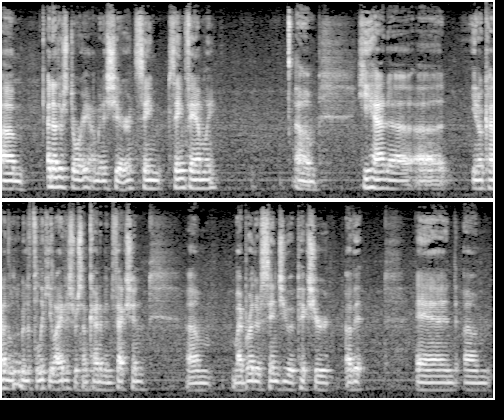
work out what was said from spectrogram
Um, another story I'm going to share. Same same family. Um, he had a, a, you know kind of a little bit of folliculitis or some kind of infection. Um, my brother sends you a picture of it, and um,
